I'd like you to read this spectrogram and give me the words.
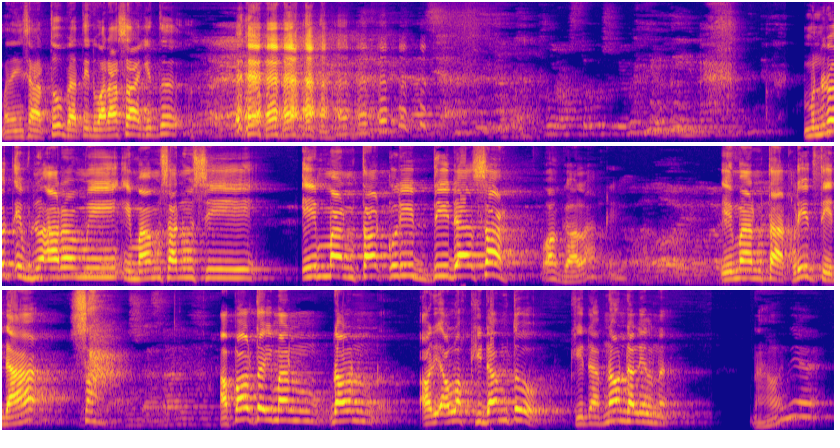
mending satu berarti dua rasa gitu. Menurut Ibnu Arami Imam Sanusi iman taklid tidak sah. Wah galak ya. iman taklid tidak sah. Apal tuh iman dalam ari Allah kidam tuh? Kidam. Naon dalilna? Naonnya?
